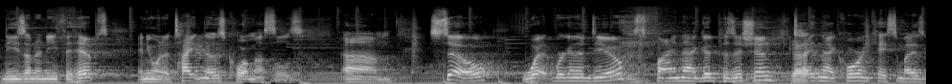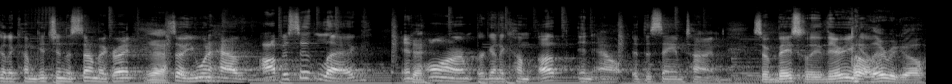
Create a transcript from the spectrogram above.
knees underneath the hips, and you wanna tighten those core muscles. Um, so what we're gonna do is find that good position, it. tighten that core in case somebody's gonna come get you in the stomach, right? Yeah. So you wanna have opposite leg and Okay. arm are gonna come up and out at the same time. So basically, there you Oh, go. there we go.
